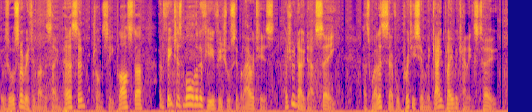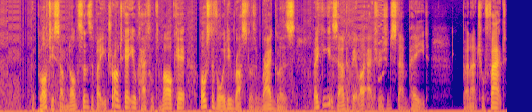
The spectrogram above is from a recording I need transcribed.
It was also written by the same person, John C. Plaster, and features more than a few visual similarities, as you'll no doubt see, as well as several pretty similar gameplay mechanics too. The plot is some nonsense about you trying to get your cattle to market whilst avoiding rustlers and wranglers, making it sound a bit like Activision Stampede. But in actual fact,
